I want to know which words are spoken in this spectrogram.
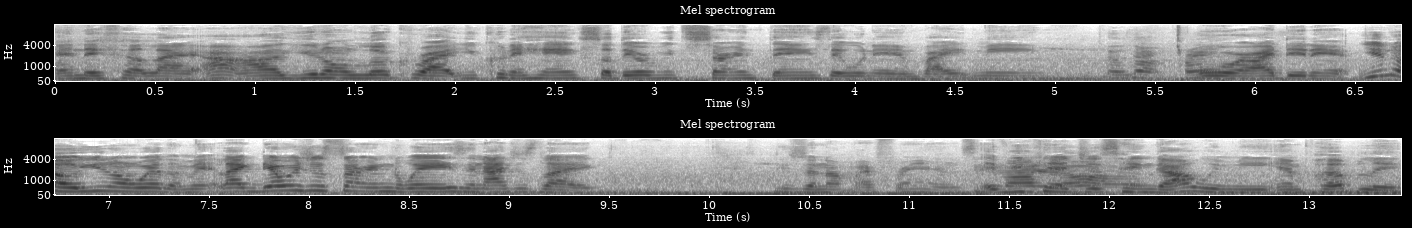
And they felt like, uh uh you don't look right. You couldn't hang. So there would be certain things they wouldn't invite me Those aren't friends. or I didn't, you know, you don't wear them. Like there was just certain ways, and I just like these are not my friends. If you Not at can't just hang out with me in public,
